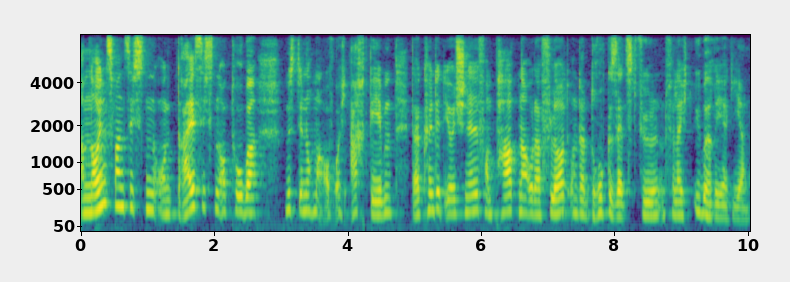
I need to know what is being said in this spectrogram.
Am 29. und 30. Oktober müsst ihr nochmal auf euch Acht geben. Da könntet ihr euch schnell vom Partner oder Flirt unter Druck gesetzt fühlen und vielleicht überreagieren.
